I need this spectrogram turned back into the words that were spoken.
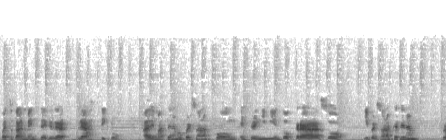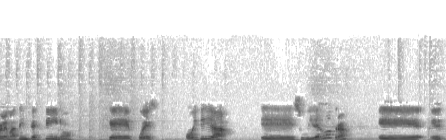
pues totalmente drástico. Además tenemos personas con estreñimiento craso y personas que tienen problemas de intestino que pues hoy día eh, su vida es otra. Eh, eh,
